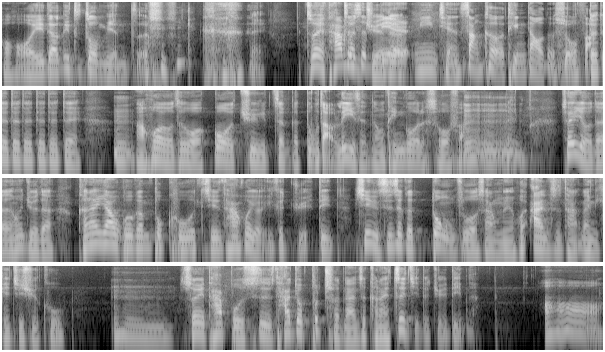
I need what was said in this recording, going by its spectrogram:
我，我一定要一直做免责，对，所以他们觉得你以前上课听到的说法，对对对对对对对，嗯。啊，或者是我过去整个督导历程中听过的说法，嗯嗯嗯，所以有的人会觉得，可能要哭跟不哭，其实他会有一个决定，心理师这个动作上面会暗示他，那你可以继续哭，嗯，所以他不是，他就不存在是可能自己的决定的，哦，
